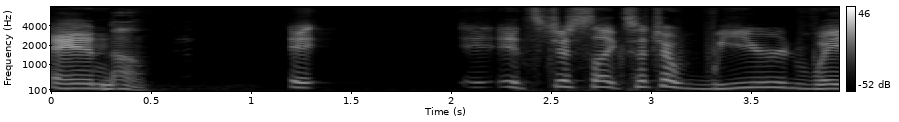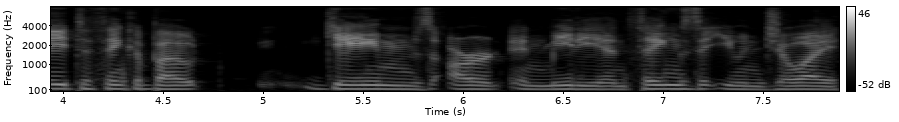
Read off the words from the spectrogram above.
and No. it it's just like such a weird way to think about games, art, and media and things that you enjoy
